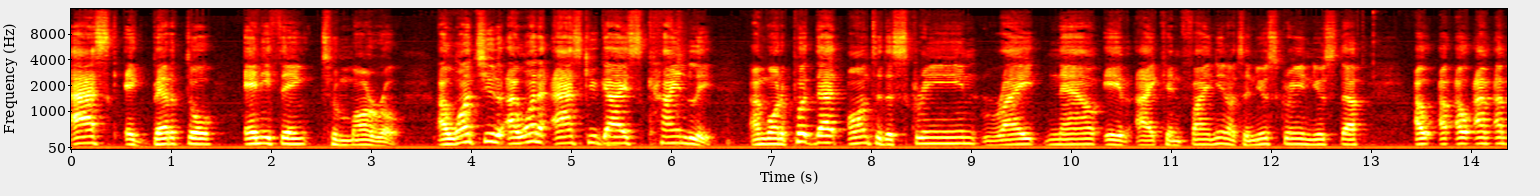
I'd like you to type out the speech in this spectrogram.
Ask Egberto Anything tomorrow. I want you to, I want to ask you guys kindly. I'm going to put that onto the screen right now if I can find, you know, it's a new screen, new stuff. I, I, I, I,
